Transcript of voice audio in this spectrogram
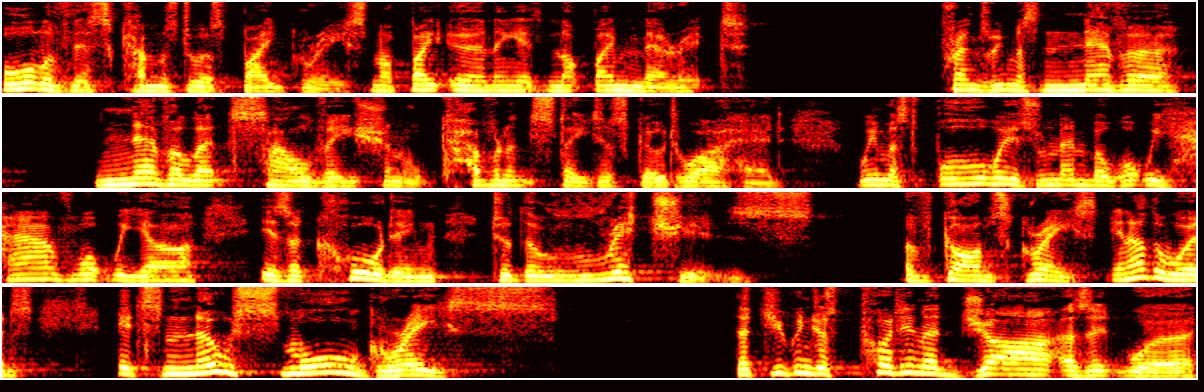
All of this comes to us by grace, not by earning it, not by merit. Friends, we must never Never let salvation or covenant status go to our head. We must always remember what we have, what we are, is according to the riches of God's grace. In other words, it's no small grace that you can just put in a jar, as it were,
